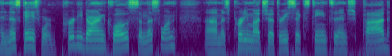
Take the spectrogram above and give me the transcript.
In this case, we're pretty darn close in this one. Um, pretty much a 3 16 inch pod.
